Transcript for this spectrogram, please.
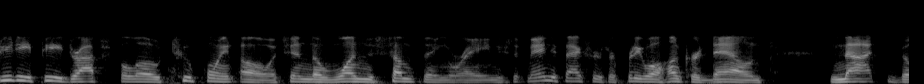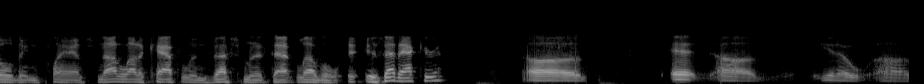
GDP drops below 2.0, it's in the one something range, that manufacturers are pretty well hunkered down, not building plants, not a lot of capital investment at that level. Is that accurate? Uh, uh, you know, uh,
